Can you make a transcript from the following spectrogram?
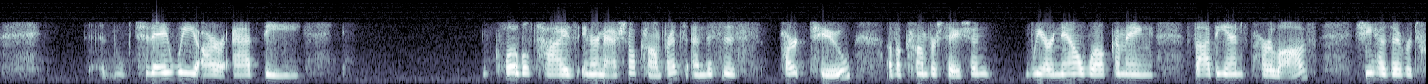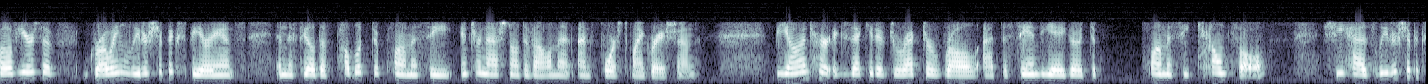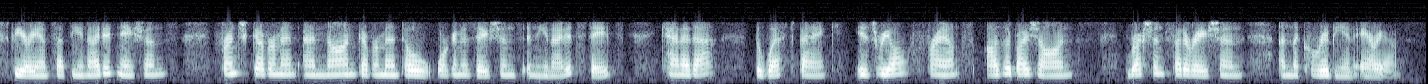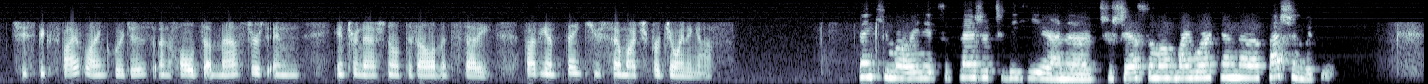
Today we are at the Global Ties International Conference, and this is part two of a conversation. We are now welcoming Fabienne Perlov. She has over 12 years of growing leadership experience in the field of public diplomacy, international development, and forced migration. Beyond her executive director role at the San Diego Diplomacy Council, she has leadership experience at the United Nations, French government and non governmental organizations in the United States, Canada, the West Bank, Israel, France, Azerbaijan, Russian Federation, and the Caribbean area. She speaks five languages and holds a master's in international development study. Fabienne, thank you so much for joining us. Thank you, Maureen. It's a pleasure to be here and uh, to share some of my work and uh, passion with you.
